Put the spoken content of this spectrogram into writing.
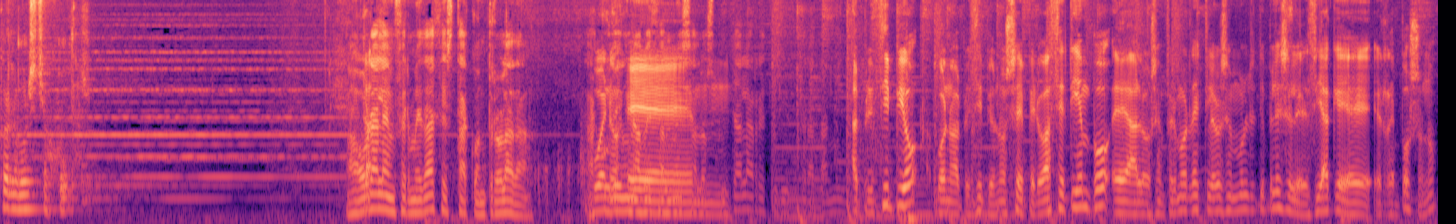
pues lo hemos hecho juntos. Ahora la enfermedad está controlada. bueno, eh, al principio, bueno, al principio no sé, pero hace tiempo eh, a los enfermos de esclerosis múltiple se les decía que eh, reposo, ¿no?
